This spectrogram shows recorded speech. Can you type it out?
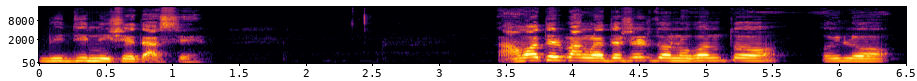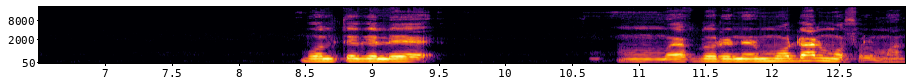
বিধি নিষেধ আছে। আমাদের বাংলাদেশের জনগণ তো হইল বলতে গেলে এক ধরনের মডার্ন মুসলমান।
